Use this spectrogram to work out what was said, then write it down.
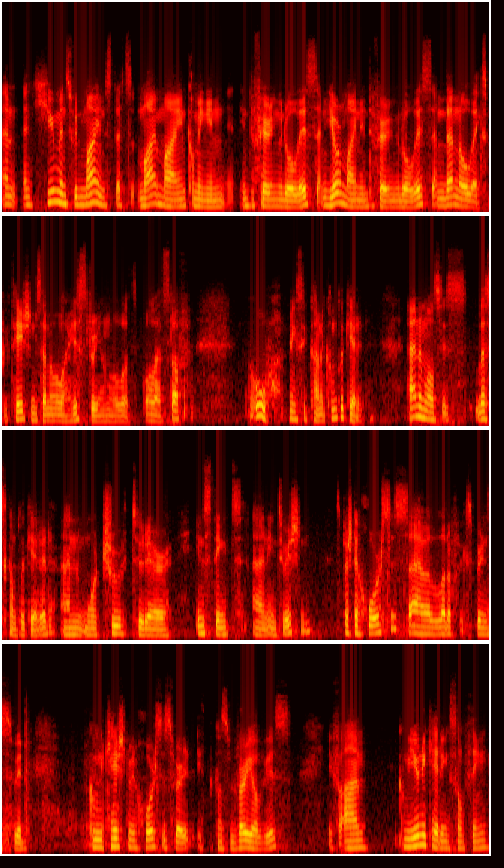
and and humans with minds that's my mind coming in interfering with all this and your mind interfering with all this and then all the expectations and all the history and all that all that stuff oh makes it kind of complicated animals is less complicated and more true to their instinct and intuition. Especially horses. I have a lot of experience with communication with horses where it becomes very obvious. If i'm communicating something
